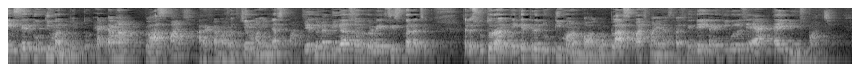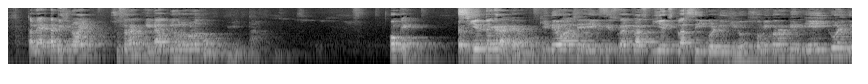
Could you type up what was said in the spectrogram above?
এক্সের দুটি মান কিন্তু, একটা মান প্লাস পাঁচ আর একটা মান হচ্ছে মাইনাস পাঁচ। যেহেতু এটা দ্বিঘাত সমীকরণ এক্স স্কোয়ার আছে। তাহলে সুতরাং এক্ষেত্রে দুটি মান পাওয়া গেল প্লাস পাঁচ মাইনাস পাঁচ। কিন্তু এখানে কি বলেছে? একটাই বীজ পাঁচ। তাহলে একটা বীজ নয়। সুতরাং এটাও কি হলো বলো তো মিথ্যা। ওকে সি এর দাগের একের অঙ্ক। কি দেওয়া আছে? X square plus b x plus c equal to zero সমীকরণটির এ ইকুয়াল টু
